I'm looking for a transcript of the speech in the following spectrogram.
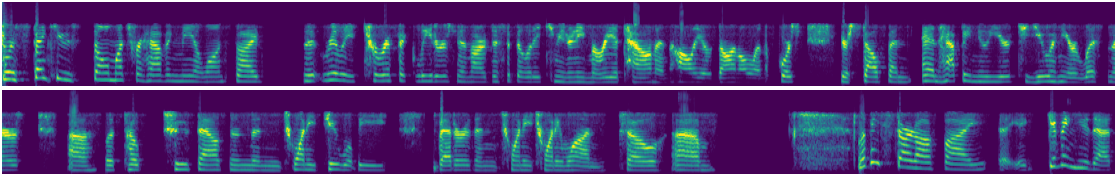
Joyce, thank you so much for having me alongside really terrific leaders in our disability community, Maria Town and Holly O'Donnell, and of course yourself. And, and Happy New Year to you and your listeners. Uh, let's hope 2022 will be better than 2021. So, um, let me start off by uh, giving you that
